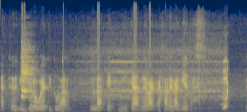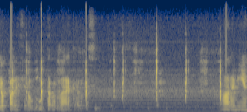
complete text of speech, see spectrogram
Este vídeo lo voy a titular La técnica de la caja de galletas. ¿Qué os parece? ¿Os gusta, verdad? Claro que sí. Madre mía.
